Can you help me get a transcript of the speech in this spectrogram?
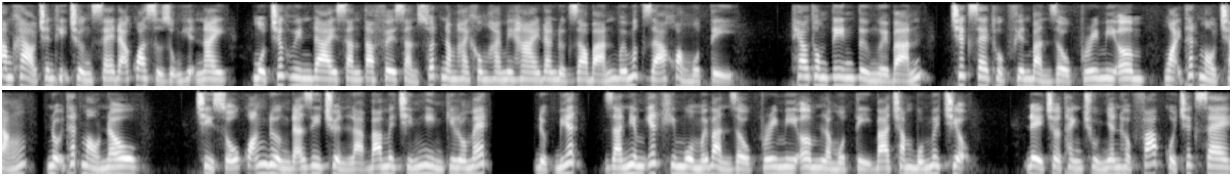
Tham khảo trên thị trường xe đã qua sử dụng hiện nay, một chiếc Hyundai Santa Fe sản xuất năm 2022 đang được giao bán với mức giá khoảng 1 tỷ. Theo thông tin từ người bán, chiếc xe thuộc phiên bản dầu Premium, ngoại thất màu trắng, nội thất màu nâu. Chỉ số quãng đường đã di chuyển là 39.000 km. Được biết, giá niêm yết khi mua mới bản dầu Premium là 1 tỷ 340 triệu. Để trở thành chủ nhân hợp pháp của chiếc xe,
